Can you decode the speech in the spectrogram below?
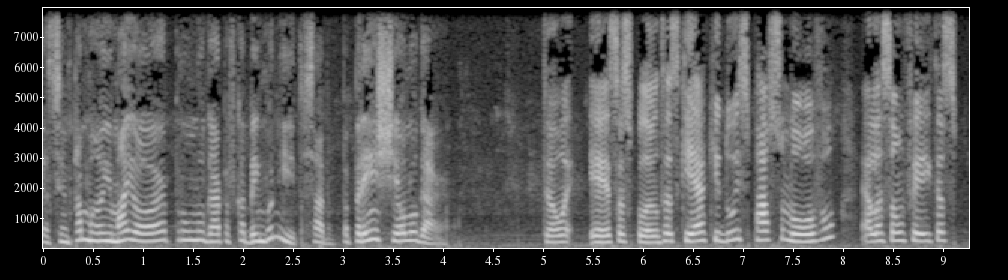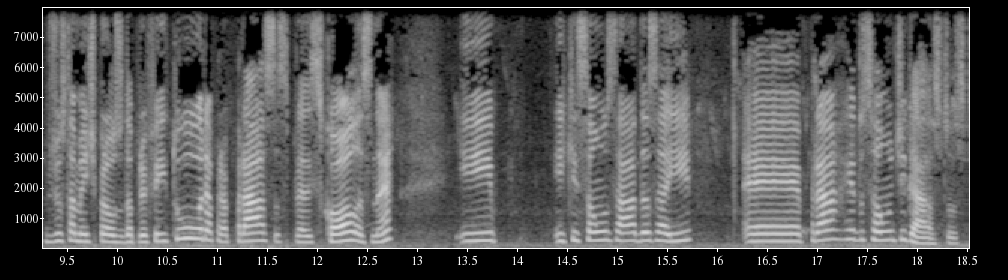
assim um tamanho maior para um lugar para ficar bem bonito, sabe? Para preencher o lugar. Então, essas plantas que é aqui do Espaço Novo, elas são feitas justamente para uso da prefeitura, para praças, para escolas, né? E, e que são usadas aí é, para redução de gastos.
